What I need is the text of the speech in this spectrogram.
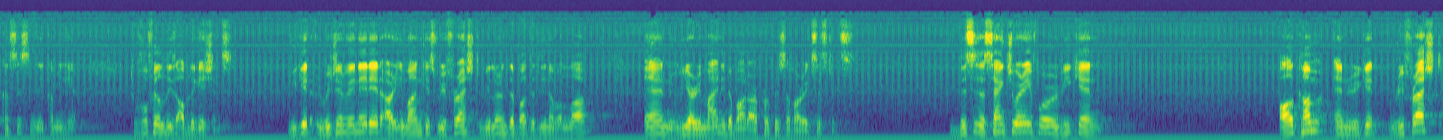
consistently coming here to fulfill these obligations. We get rejuvenated, our iman gets refreshed, we learned about the deen of Allah, and we are reminded about our purpose of our existence. This is a sanctuary where we can all come and re- get refreshed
